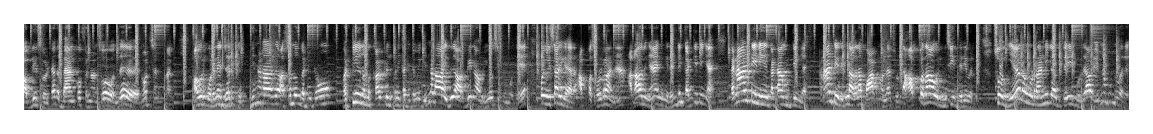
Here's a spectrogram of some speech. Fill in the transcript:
அப்படின்னு சொல்லிட்டு அந்த பேங்க்கோ ஃபினான்ஸோ வந்து நோட்டீஸ் அனுப்புனாங்க. அவருக்கு உடனே ஜர்க்கு என்னடா இது அசலும் கட்டிட்டோம். வட்டியும் நம்ம கால்குலேட் பண்ணி கட்டிட்டோமே என்னடா இது அப்படின்னு அவர் யோசிக்கும் போது போய் விசாரிக்கிறாரு. அப்ப சொல்றாங்க அதாவதுங்க நீங்க ரெண்டும் கட்டிட்டீங்க. பெனால்ட்டி நீங்க கட்டாம விட்டீங்களே பெனால்ட்டி இருக்குல்ல அதெல்லாம் பார்க்கணும்ல சொல்லிட்டு அப்பதான் அவருக்கு விஷயம் தெரிய வருது. ஸோ ஏலம் விடுற அன்னைக்கு அவர் தெரியும் போது அவர் என்ன பண்ணுவாரு?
